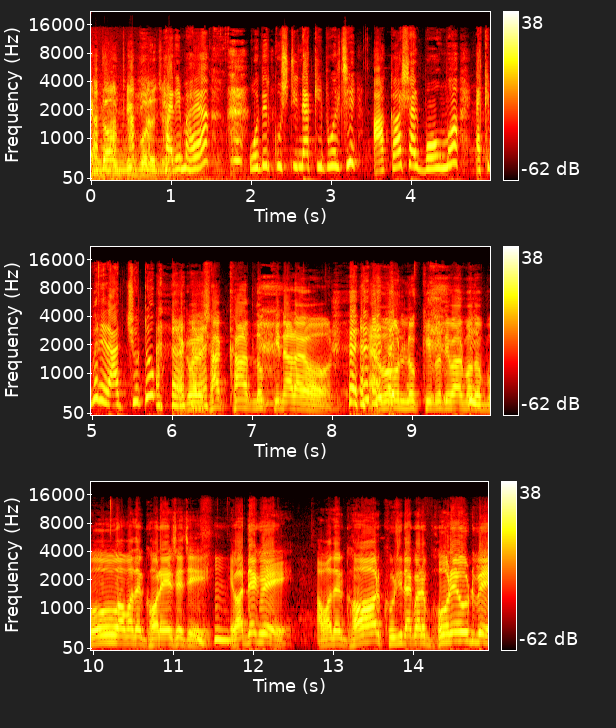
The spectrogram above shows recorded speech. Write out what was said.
একদম ঠিক বলেছ। হ্যাঁ রে মায়া ওদের কুষ্টি নাকি বলছে? আকাশ আর বৌমা একেবারে রাজ্যটুক একেবারে সাক্ষাৎ লক্ষ্মী নারায়ণ এমন লক্ষ্মী প্রতিভার মতো বউ আমাদের ঘরে এসেছে। এবার দেখবে আমাদের ঘর খুশিতে একবারে ভরে উঠবে।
